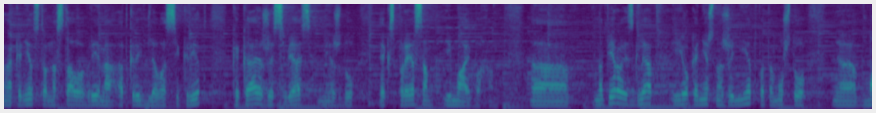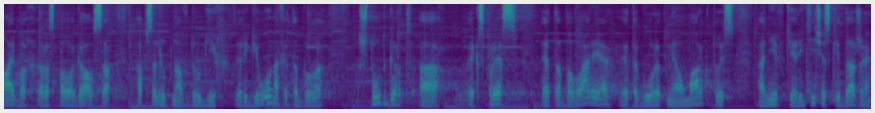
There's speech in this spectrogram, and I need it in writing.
наконец-то, настало время открыть для вас секрет, какая же связь между экспрессом и Майбахом. Э, На первый взгляд ее, конечно же, нет, потому что э, Майбах располагался абсолютно в других регионах. Это было Штутгарт, а Экспресс – это Бавария, это город Неомарк, то есть они теоретически даже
